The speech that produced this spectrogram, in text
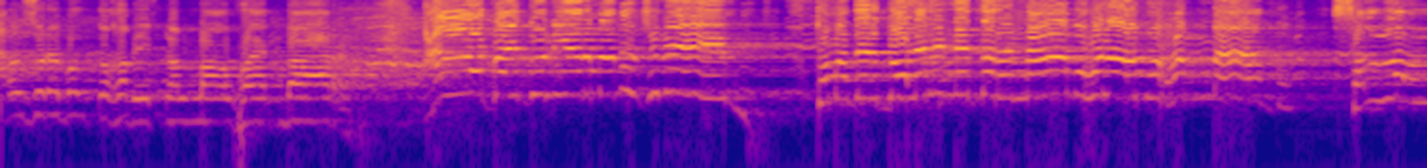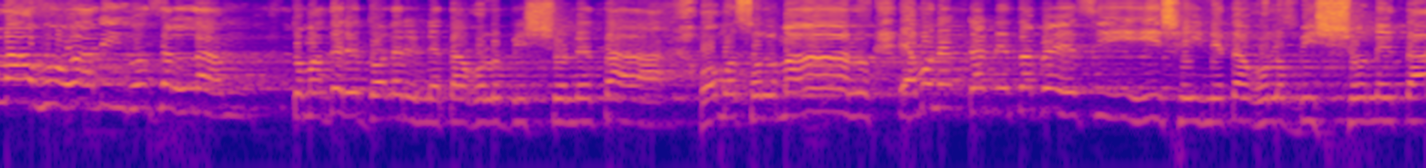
আরও জোরে বলতে হবে একটু আল্লাহু আকবার। আল্লাহ কয়, দুনিয়ার মানুষ রে, তোমাদের দলের নেতার নাম হলো মুহাম্মদ সাল্লাল্লাহু আলাইহি ওয়াসাল্লাম। তোমাদের দলের নেতা হলো বিশ্ব নেতা। ও মুসলমান, এমন একটা নেতা পেয়েছি, সেই নেতা হলো বিশ্ব নেতা।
